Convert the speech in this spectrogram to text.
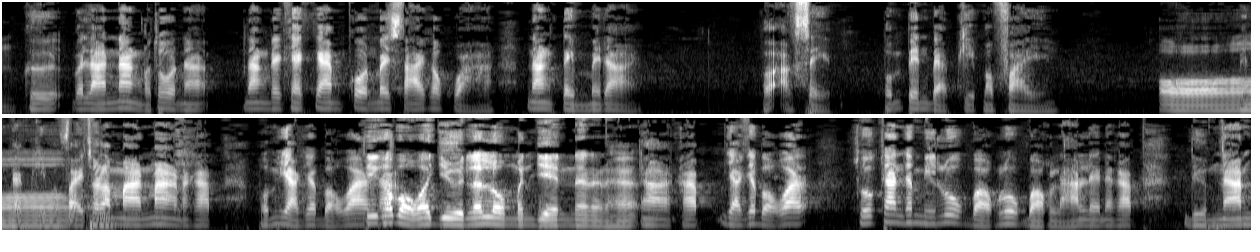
ๆ คือเวลานั่งขอโทษนะ นั่งได้แค่แก้มก้นไม่ซ้ายก็ขวา นั่งเต็มไม่ได้ เพราะอักเสบ ผมเป็นแบบขีดมาไฟ อ๋อเป็นแบบขีดมาไฟทรมานมากนะครับ ผมอยากจะบอกว่าที่เขาบอกว่ายืนแล้วลมมันเย็นนั่นนะฮะอ่าครับ อยากจะบอกว่าทุกท่านถ้ามีลูกบอกลูกบอกหลานเลยนะครับ ดื่มน้ำ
